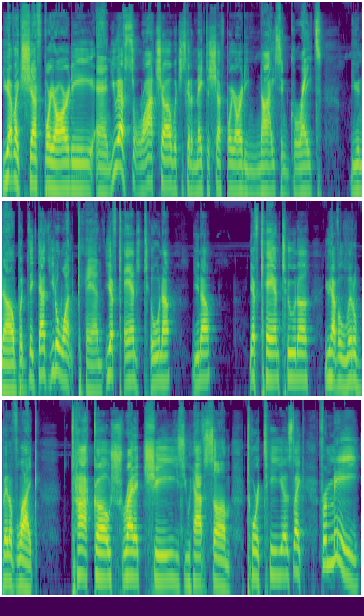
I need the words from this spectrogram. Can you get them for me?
you have like Chef Boyardee, and you have sriracha, which is gonna make the Chef Boyardee nice and great you know. But like that you don't want canned. You have canned tuna, you know. You have canned tuna. You have a little bit of like taco, shredded cheese. You have some tortillas. Like for me,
